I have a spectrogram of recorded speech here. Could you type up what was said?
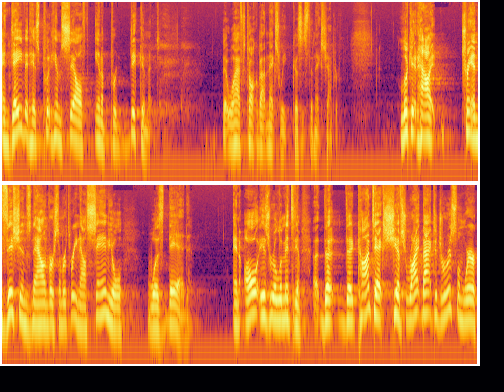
And David has put himself in a predicament that we'll have to talk about next week because it's the next chapter. Look at how it transitions now in verse number three. Now, Samuel was dead, and all Israel lamented him. Uh, the, the context shifts right back to Jerusalem where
